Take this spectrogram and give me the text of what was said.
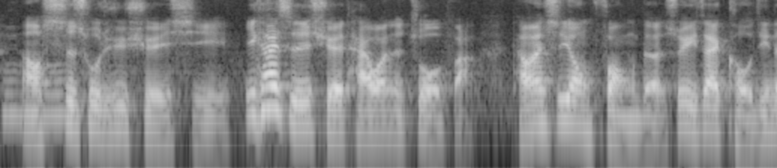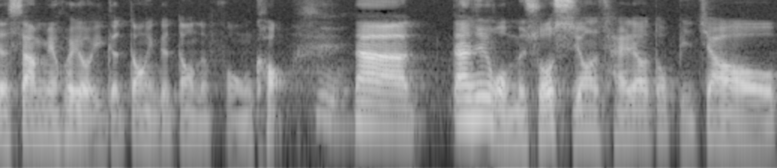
然后四处去学习。一开始是学台湾的做法，台湾是用缝的，所以在口径的上面会有一个洞一个洞的缝孔。是，那但是我们所使用的材料都比较。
